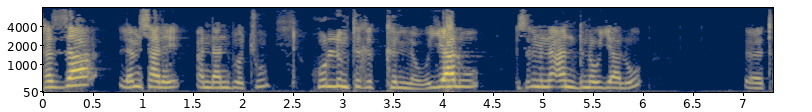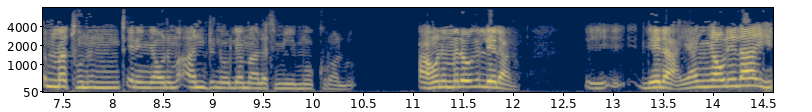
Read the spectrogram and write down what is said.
ከዛ ለምሳሌ አንዳንዶቹ ሁሉም ትክክል ነው እያሉ እስልምና አንድ ነው እያሉ ጥመቱንም ጤነኛውንም አንድ ነው ለማለት የሚሞክሯሉ አሁን የምለው ግን ሌላ ነው። ሌላ ያኛው ሌላ ይሄ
